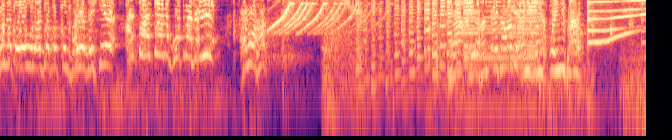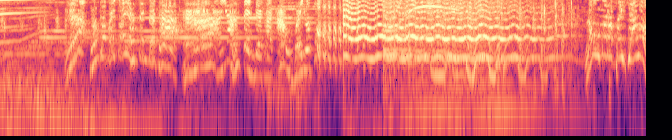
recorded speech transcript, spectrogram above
મને તો એવું લાગે બકુલ ભાઈ દેશે આ તો આ તો ગોતવા જવી. હાલો હા હા, અહીંયા હંતાઈ જવા દે, અહીંયા મને કોઈ નહીં ભાવે. હે, હું તો ભાઈ તો હંતાઈને બેઠા. હા, અહીંયા હંતાઈને બેઠા. ઊભા રહ્યો તો. લાવો મારા પૈસા, આવો.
